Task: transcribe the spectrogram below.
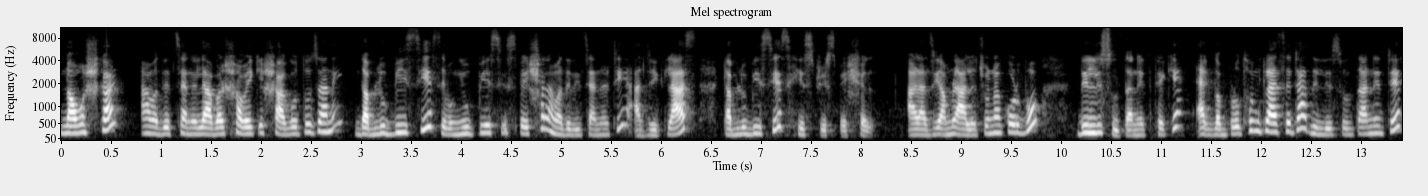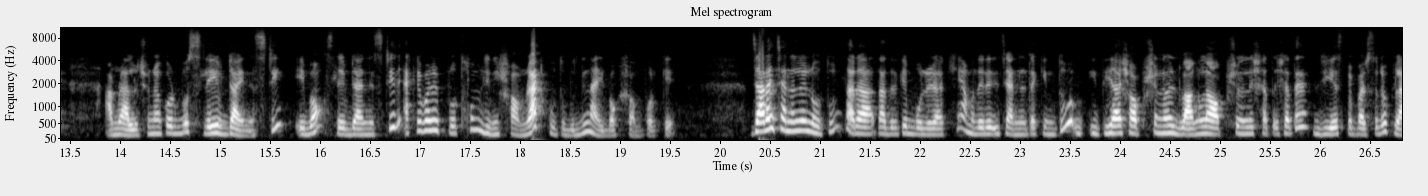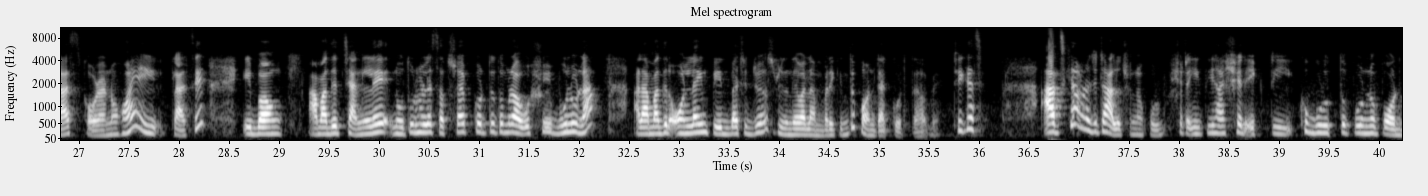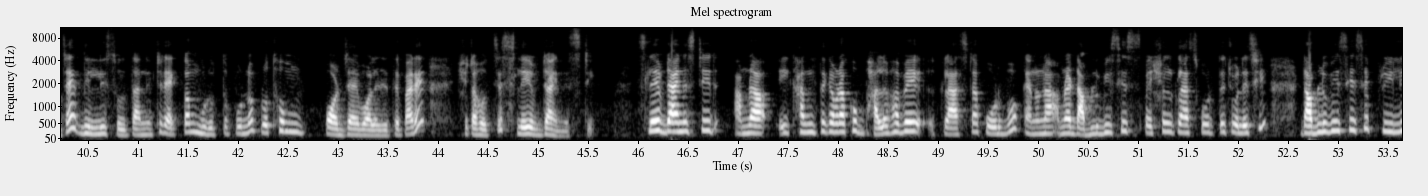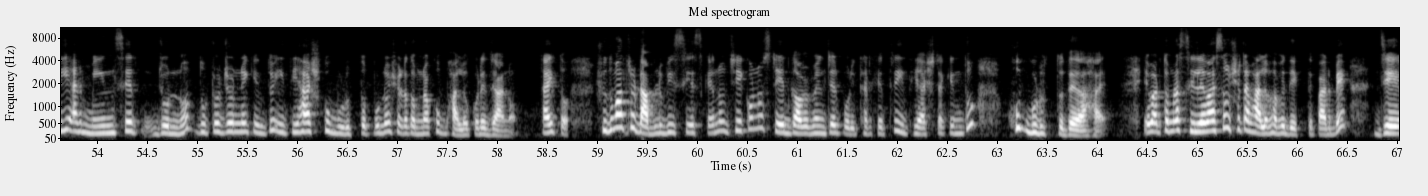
নমস্কার, আমাদের চ্যানেলে আবার সবাইকে স্বাগত জানাই। ডাব্লিউ বিসিএস এবং ইউপিএসসি স্পেশাল আমাদের এই চ্যানেলটি। আজকের class W BCS history special আর আজকে আমরা আলোচনা করব দিল্লি সুলতানেট থেকে। একদম প্রথম ক্লাস এটা, দিল্লি সুলতানেটের। আমরা আলোচনা করব স্লেভ ডাইনেস্টি এবং স্লেভ ডাইনেস্টির একেবারে প্রথম যিনি সম্রাট কুতুবুদ্দিন আইবক সম্পর্কে। যারা চ্যানেলে নতুন, তারা তাদেরকে বলে রাখি, আমাদের এই চ্যানেলটা কিন্তু ইতিহাস অপশনাল বাংলা অপশনালের সাথে সাথে জিএস পেপারসেরও ক্লাস করানো হয় এই ক্লাসে এবং আমাদের চ্যানেলে নতুন হলে সাবস্ক্রাইব করতে তোমরা অবশ্যই ভুলো না। আর আমাদের অনলাইন পেড ব্যাচের জন্য স্ক্রিনে দেওয়া নাম্বারে কিন্তু কন্ট্যাক্ট করতে হবে, ঠিক আছে? আজকে আমরা যেটা আলোচনা করব, সেটা ইতিহাসের একটি খুব গুরুত্বপূর্ণ পর্যায়, দিল্লি সুলতানেটের একদম গুরুত্বপূর্ণ প্রথম পর্যায়ে বলা যেতে পারে, সেটা হচ্ছে স্লেভ ডাইনেস্টি স্লেভ ডাইনেস্টির আমরা এইখান থেকে আমরা খুব ভালোভাবে ক্লাসটা করব, কেননা আমরা ডাব্লিউবিসিএস স্পেশাল ক্লাস করতে চলেছি। ডাব্লিউবিসিএস প্রিলি আর মেন্সের জন্য দুটোর জন্য কিন্তু ইতিহাস খুব গুরুত্বপূর্ণ, সেটা তোমরা খুব ভালো করে জানো, তাই তো? শুধুমাত্র ডাব্লিউবিসিএস কেন? যে কোনো স্টেট গভর্নমেন্টের পরীক্ষার ক্ষেত্রে ইতিহাসটা কিন্তু খুব গুরুত্ব দেওয়া হয়। এবার তোমরা সিলেবাসেও সেটা ভালোভাবে দেখতে পারবে যে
